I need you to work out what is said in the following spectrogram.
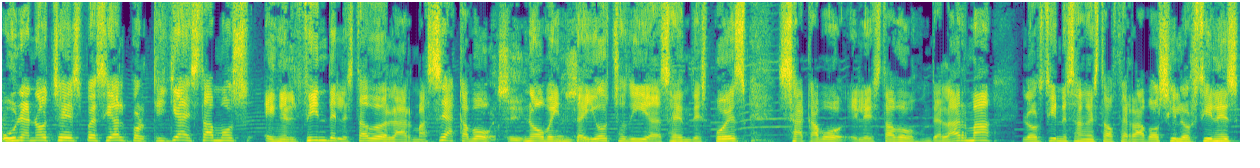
Una noche especial porque ya estamos en el fin del estado de alarma. Se acabó. Pues sí, 98 pues días eh, después se acabó el estado de alarma. Los cines han estado cerrados y los cines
